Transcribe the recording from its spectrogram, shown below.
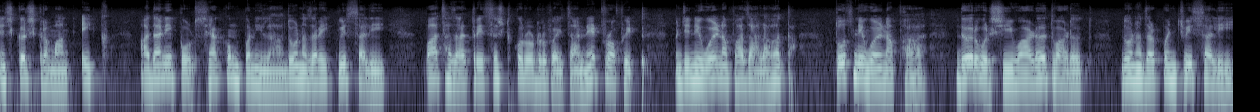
निष्कर्ष क्रमांक एक. अदानी पोर्ट्स ह्या कंपनीला दोन हजार एकवीस साली पाच हजार त्रेसष्ट करोड रुपयाचा नेट प्रॉफिट म्हणजे निव्वळ नफा झाला होता. तोच निव्वळ नफा दरवर्षी वाढत वाढत दोन हजार पंचवीस साली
